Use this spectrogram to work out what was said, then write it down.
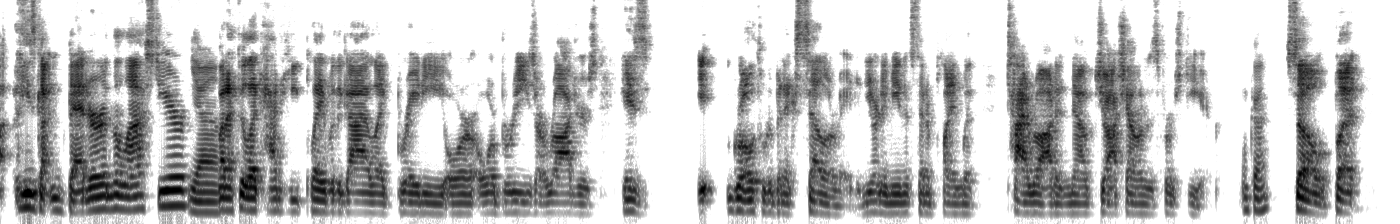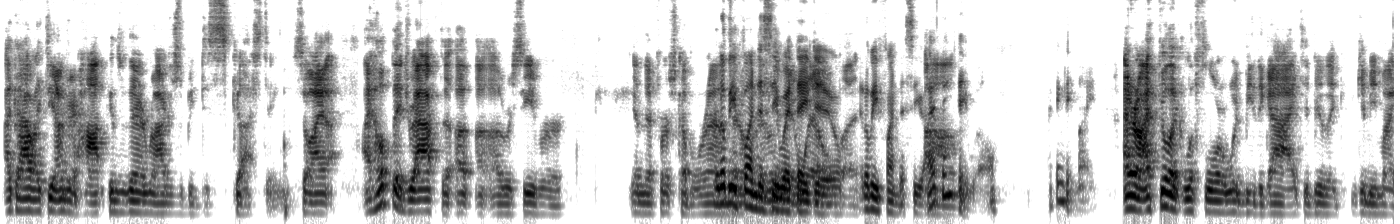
Uh, he's gotten better in the last year. Yeah. But I feel like had he played with a guy like Brady or or Brees or Rodgers, his it, growth would have been accelerated. You know what I mean? Instead of playing with Tyrod and now Josh Allen in his first year. Okay. So, but a guy like DeAndre Hopkins with Aaron Rodgers would be disgusting. So I I hope they draft a, a, a receiver in the first couple rounds. It'll be fun to see what they, will, do. but- It'll be fun to see. I um, think they will. I think they might. I don't know. I feel like LaFleur would be the guy to be like, give me my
